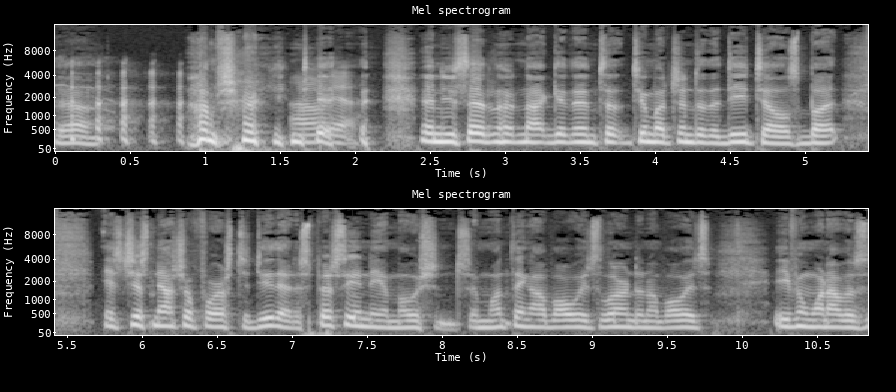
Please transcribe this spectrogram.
yeah, I'm sure you oh, did. Yeah. And you said not get into too much into the details, but it's just natural for us to do that, especially in the emotions. And one thing I've always learned, and I've always, even when I was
